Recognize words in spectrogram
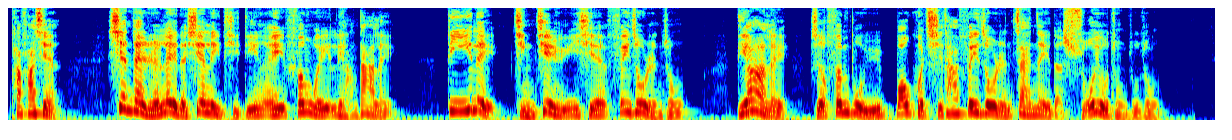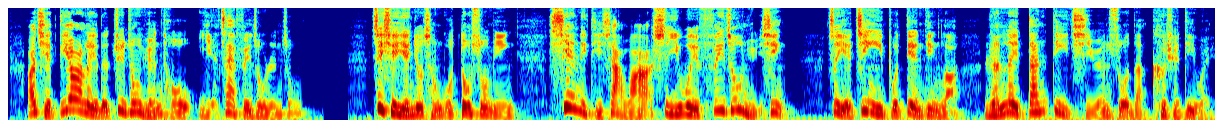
他发现，现代人类的线粒体 DNA 分为两大类，第一类仅见于一些非洲人中，第二类则分布于包括其他非洲人在内的所有种族中，而且第二类的最终源头也在非洲人中。这些研究成果都说明，线粒体夏娃是一位非洲女性，这也进一步奠定了人类单地起源说的科学地位。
